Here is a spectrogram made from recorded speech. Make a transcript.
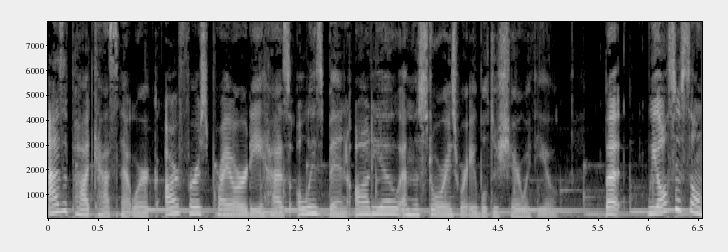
As a podcast network, our first priority has always been audio and the stories we're able to share with you. But we also sell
